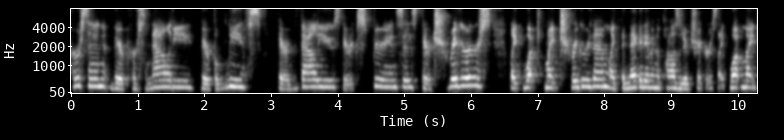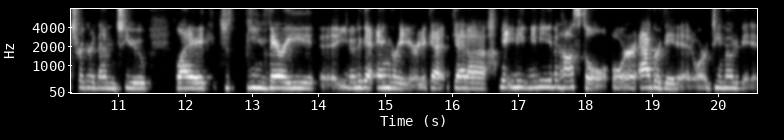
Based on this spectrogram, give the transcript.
person, their personality, their beliefs, their values, their experiences, their triggers, like what might trigger them, like the negative and the positive triggers, like what might trigger them to like just be very, uh, you know, to get angry or to get, get uh, maybe, maybe even hostile or aggravated or demotivated.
